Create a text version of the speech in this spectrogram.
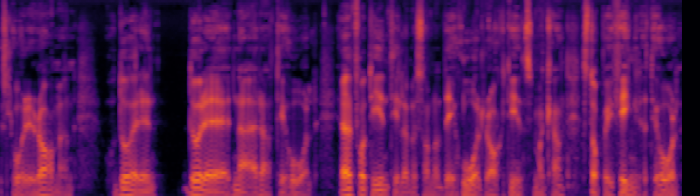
slår i ramen. Och då är det, då är det nära till hål. Jag har fått in till och med sådana, det är hål rakt in, så man kan stoppa i fingret i hålet.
